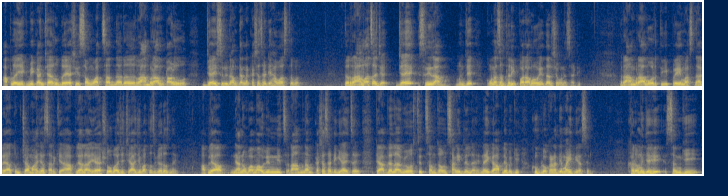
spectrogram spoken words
आपलं एकमेकांच्या हृदयाशी संवाद साधणारं रामराम टाळून जय श्रीराम त्यांना कशासाठी हवं असतं बरं? तर रामाचा जय जय श्रीराम म्हणजे कोणाचा तरी पराभव हे दर्शवण्यासाठी. राम रामवरती प्रेम असणाऱ्या तुमच्या माझ्यासारख्या आपल्याला या शोबाजीची अजिबातच गरज नाही. आपल्या ज्ञानोबा माऊलींनीच रामनाम कशासाठी घ्यायचं आहे ते आपल्याला व्यवस्थित समजावून सांगितलेलं आहे नाही का? आपल्यापैकी खूप लोकांना ते माहिती असेल. खरं म्हणजे हे संघी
